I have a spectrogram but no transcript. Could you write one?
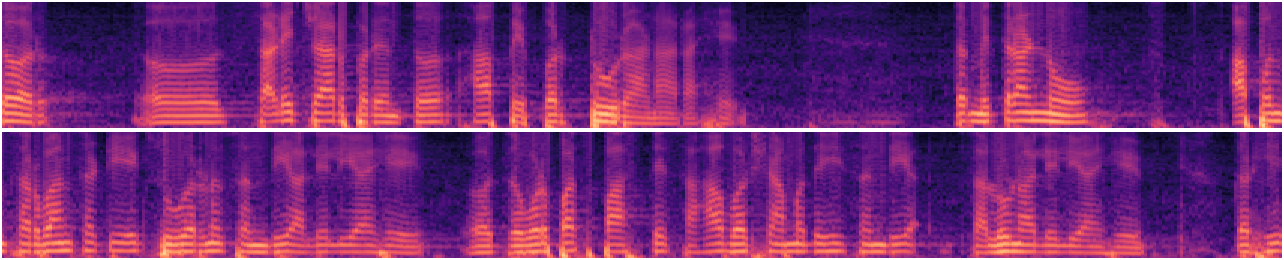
तर साडेचारपर्यंत हा पेपर टू राहणार आहे. तर मित्रांनो आपण सर्वांसाठी एक सुवर्ण संधी आलेली आहे. जवळपास पाच ते सहा वर्षामध्ये ही संधी चालून आलेली आहे. तर ही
